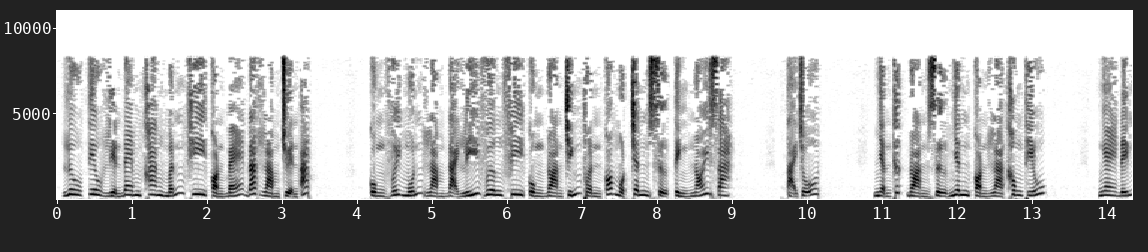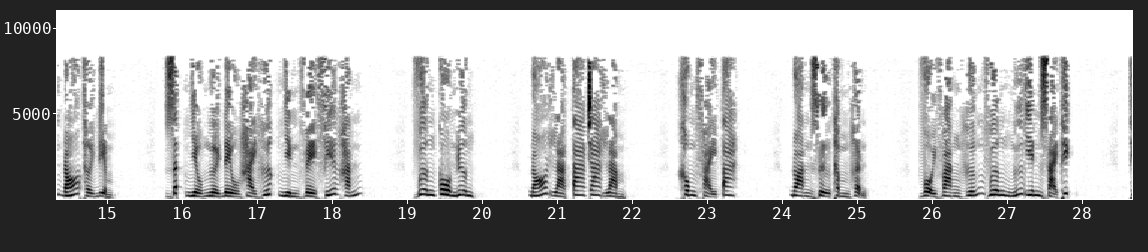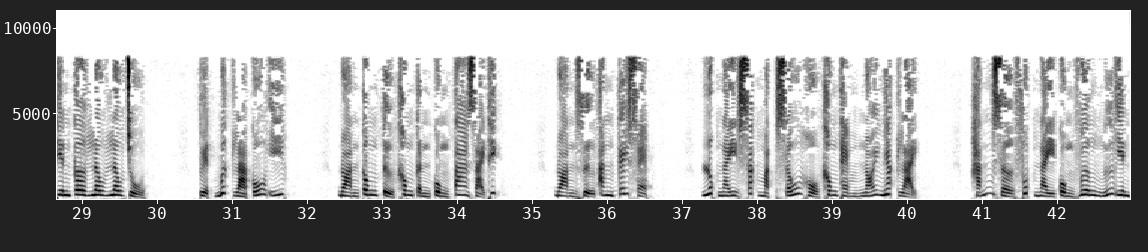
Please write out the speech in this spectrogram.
lưu tiêu liền đem khang mẫn khi còn bé đã làm chuyện áp, cùng với muốn làm đại lý vương phi cùng đoàn chính thuần có một chân sự tình nói ra. tại chỗ, nhận thức đoàn dự nhân còn là không thiếu. nghe đến đó thời điểm, rất nhiều người đều hài hước nhìn về phía hắn. vương cô nương, đó là ta cha làm, không phải ta đoàn dự thầm hận, vội vàng hướng vương ngữ yên giải thích. thiên cơ lâu lâu chủ, tuyệt bức là cố ý. đoàn công tử không cần cùng ta giải thích. đoàn dự ăn cái xẹp. lúc này sắc mặt xấu hổ không thèm nói nhắc lại. hắn giờ phút này cùng vương ngữ yên.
